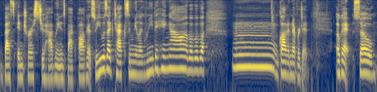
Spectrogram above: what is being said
best interest to have me in his back pocket. So he was like texting me, like, we need to hang out, blah, blah, blah. Mm, glad I never did. Okay, so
